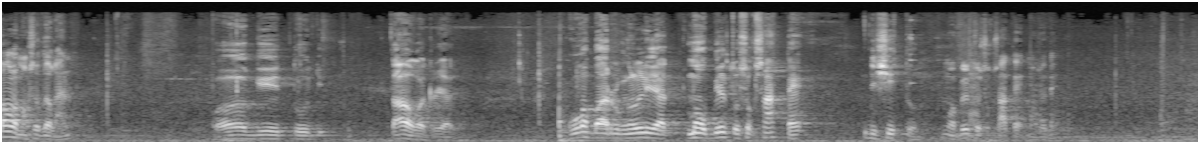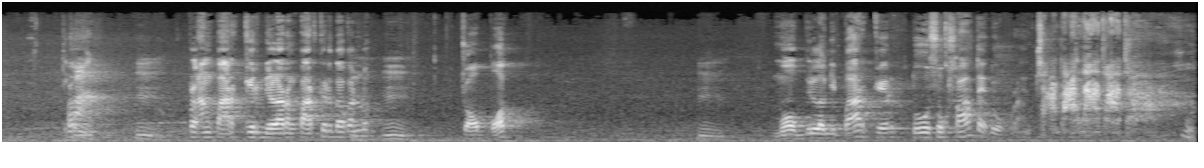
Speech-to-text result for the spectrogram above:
Tol maksud lo kan? Begitu tahu kan ternyata Gua baru ngeliat mobil tusuk sate di situ. Mobil tusuk sate maksudnya. Pelang. Hmm. Pelang parkir, dilarang parkir tau kan lu? Hmm. Copot, Hmm. mobil lagi parkir, tusuk sate tuh. Caca, caca, caca. Uh,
